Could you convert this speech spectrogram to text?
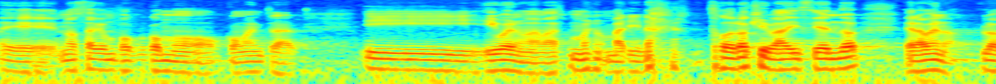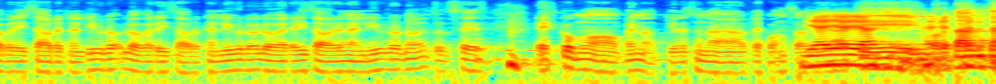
eh, no sabía un poco cómo, cómo entrar. Y, y, bueno, además, bueno, Marina, todo lo que iba diciendo era, bueno, lo veréis ahora en el libro, lo veréis ahora en el libro, lo veréis ahora en el libro, ¿no? Entonces, es como, bueno, tienes una responsabilidad Ya, ya, ya. aquí importante,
